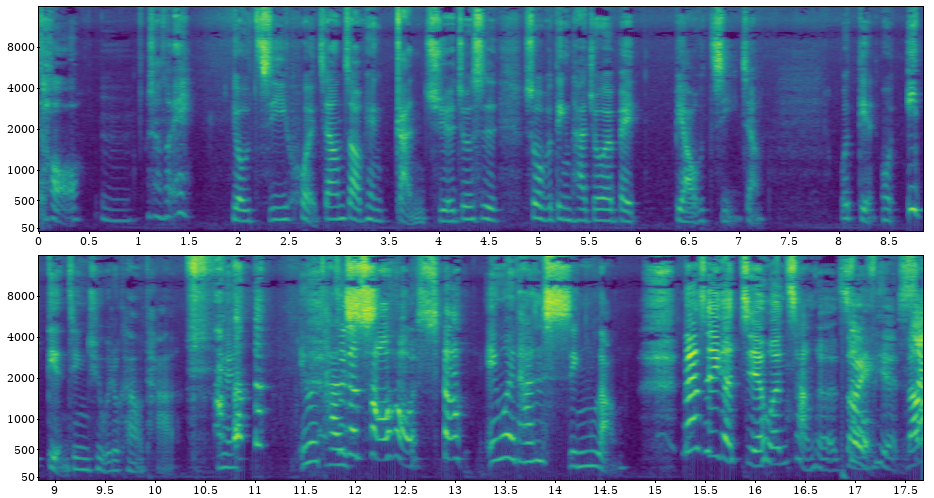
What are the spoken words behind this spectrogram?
头，嗯，我想说，哎，有机会，这张照片感觉就是说不定他就会被标记这样。我点我一点进去，我就看到他了，因为因为他这个超好笑，因为他是新郎，那是一个结婚场合的照片，然后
